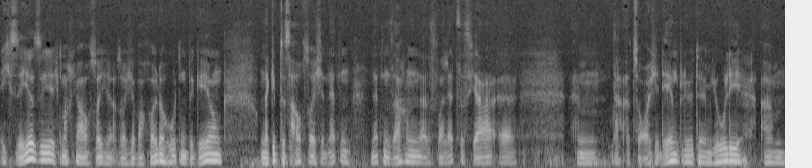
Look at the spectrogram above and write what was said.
ich sehe sie, ich mache ja auch solche, solche Wacholderhutenbegehungen und da gibt es auch solche netten, netten Sachen. Das war letztes Jahr äh, ähm, da, zur Orchideenblüte im Juli. Ähm,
